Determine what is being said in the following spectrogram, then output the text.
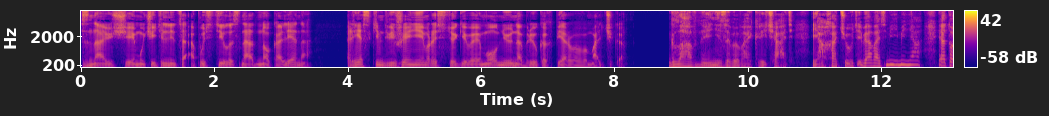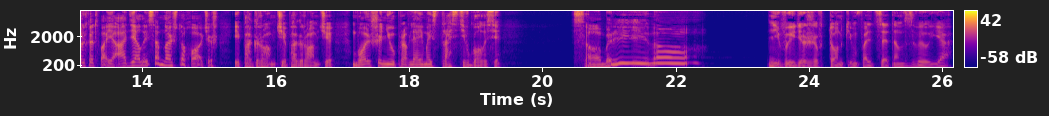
Знающая мучительница опустилась на одно колено, резким движением расстегивая молнию на брюках первого мальчика. «Главное, не забывай кричать. Я хочу тебя, возьми меня. Я только твоя, делай со мной что хочешь. И погромче, погромче. Больше неуправляемой страсти в голосе. «Сабрина!» Не выдержав тонким фальцетом, взвыл я.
